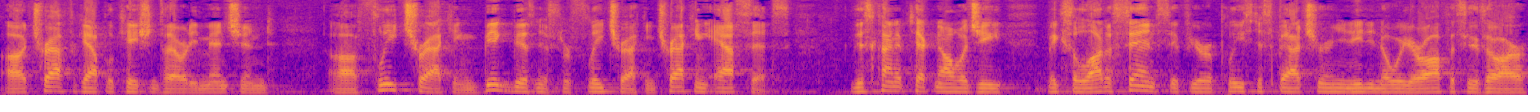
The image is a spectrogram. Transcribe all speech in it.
Uh, traffic applications, I already mentioned. Uh, fleet tracking, big business for fleet tracking, tracking assets. This kind of technology makes a lot of sense if you're a police dispatcher and you need to know where your officers are,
